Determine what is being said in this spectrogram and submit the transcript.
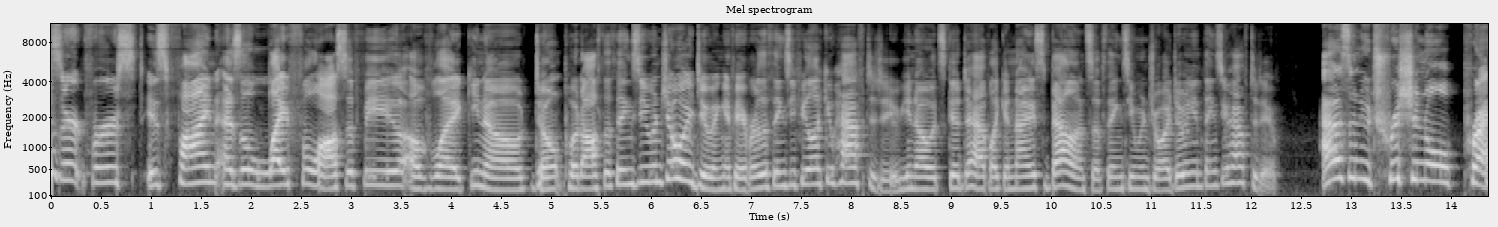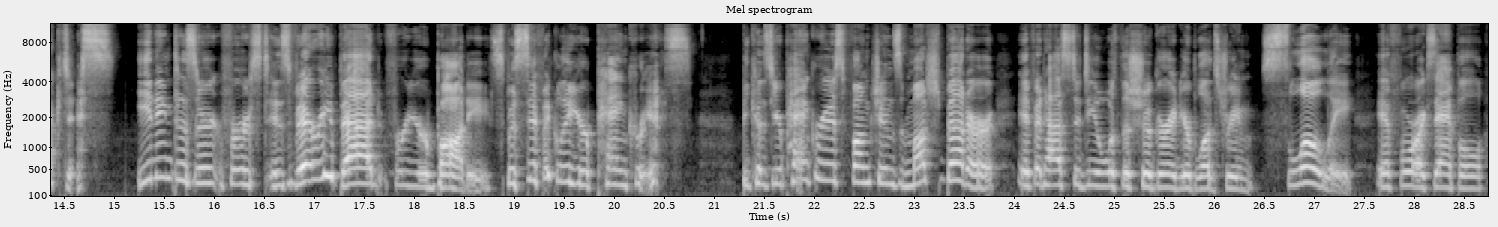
dessert first is fine as a life philosophy of like, you know, don't put off the things you enjoy doing in favor of the things you feel like you have to do. You know, it's good to have like a nice balance of things you enjoy doing and things you have to do. As a nutritional practice, eating dessert first is very bad for your body, specifically your pancreas. Because your pancreas functions much better if it has to deal with the sugar in your bloodstream slowly. If, for example,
